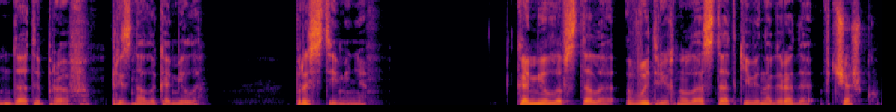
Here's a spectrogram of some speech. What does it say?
Да, ты прав, признала Камила. Прости меня. Камилла встала, вытряхнула остатки винограда в чашку.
